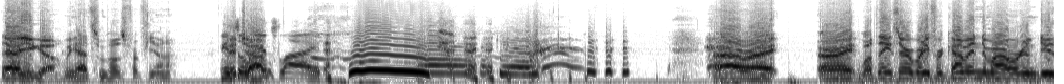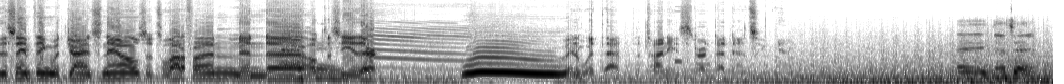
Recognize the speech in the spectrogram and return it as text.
There you go. We had some votes for Fiona. It's Good a job. landslide. All right. All right. Well, thanks everybody for coming. Tomorrow we're going to do the same thing with giant snails. It's a lot of fun, and uh, hope to see you there. Woo! And with that, the tinies start that dancing. hey, that's it.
